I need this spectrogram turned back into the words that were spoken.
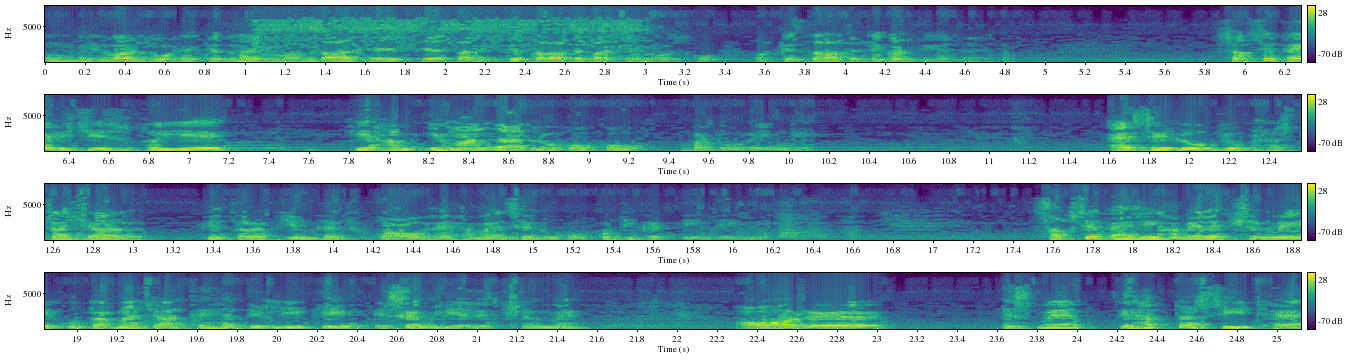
उम्मीदवार जो है, कितना ईमानदार है, कैसा है, किस तरह से परखेंगे उसको और किस तरह से टिकट दिया जाएगा? सबसे पहली चीज़ तो ये कि हम ईमानदार लोगों को बटोरेंगे। ऐसे लोग जो भ्रष्टाचार की तरफ़ जिनका झुकाव है, हम ऐसे लोगों को टिकट नहीं देंगे। सबसे पहले हम इलेक्शन में उतरना चाहते हैं, दिल्ली के असेंबली इलेक्शन में। और इसमें तिहत्तर सीट है,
